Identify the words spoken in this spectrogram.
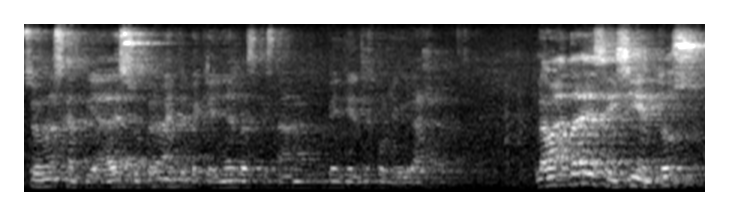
son unas cantidades supremamente pequeñas las que están pendientes por liberar. La banda de 600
